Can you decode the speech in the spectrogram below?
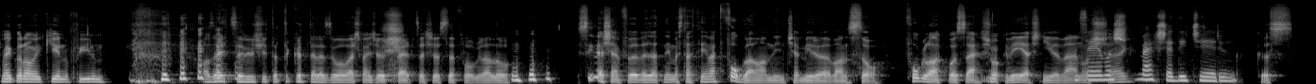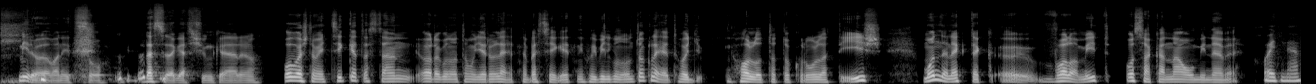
Megvan, hogy kijön a film. Az egyszerűsített a kötelező olvasmány és 5 perces összefoglaló. Szívesen fölvezetném ezt a témát, fogalmam nincsen, miről van szó. Foglalkozzál sok VS nyilvánosság. Azért most meg se dicsérünk. Kösz. Miről van itt szó? Beszélgessünk erről. Olvastam egy cikket, aztán arra gondoltam, hogy erről lehetne beszélgetni, hogy mit gondoltok. Lehet, hogy hallottatok róla ti is. Mondd nektek ö, valamit Osaka Naomi neve. Hogyne.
